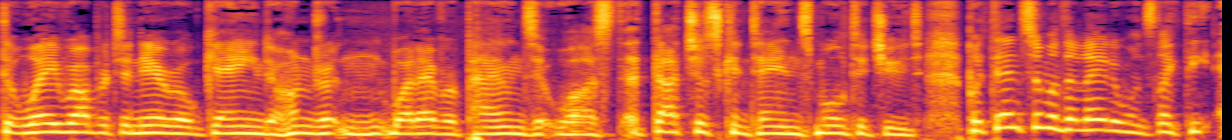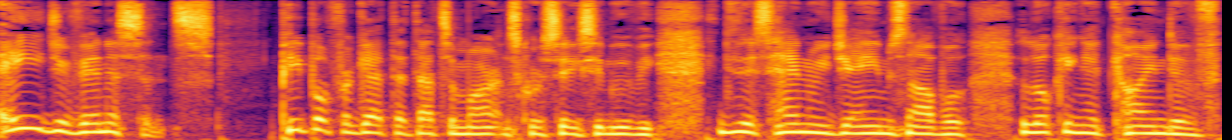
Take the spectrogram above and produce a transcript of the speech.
the way Robert De Niro gained 100 and whatever pounds it was that, that just contains multitudes. But then some of the later ones like The Age of Innocence. People forget that that's a Martin Scorsese movie. This Henry James novel, looking at kind of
